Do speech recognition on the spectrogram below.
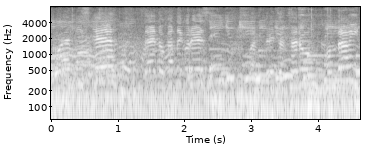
druhém místě v této číslem 47 Ondra Vít.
